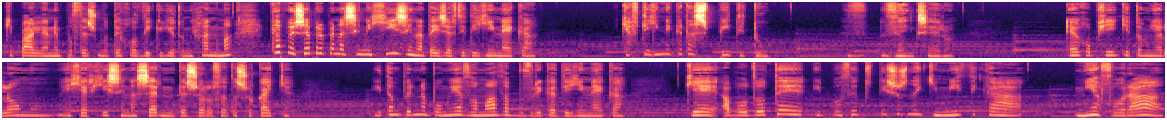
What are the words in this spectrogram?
και πάλι αν υποθέσουμε ότι έχω δίκιο για το μηχάνημα, κάποιος έπρεπε να συνεχίζει να ταΐζει αυτή τη γυναίκα. Και αυτή η γυναίκα ήταν σπίτι του. δεν ξέρω. Έχω πιει και το μυαλό μου έχει αρχίσει να σέρνεται σε όλα αυτά τα σοκάκια. Ήταν πριν από μία εβδομάδα που βρήκα τη γυναίκα και από τότε υποθέτω ότι ίσως να κοιμήθηκα μία φορά.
